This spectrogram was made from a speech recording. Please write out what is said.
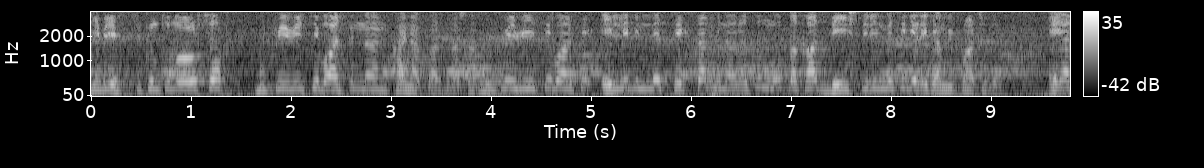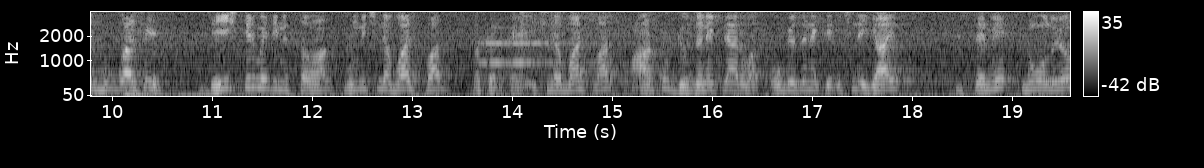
gibi sıkıntılar olursa bu PVC valfinden kaynaklı arkadaşlar. Bu PVC valfi 50 bin ile 80 bin arası mutlaka değiştirilmesi gereken bir parçadır. Eğer bu valfi değiştirmediğiniz zaman bunun içinde valf var. Bakın e, içinde valf var. Artı gözenekler var. O gözenekler içinde yay sistemi ne oluyor?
